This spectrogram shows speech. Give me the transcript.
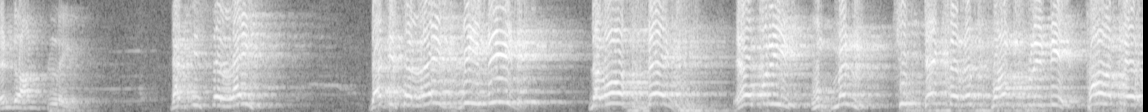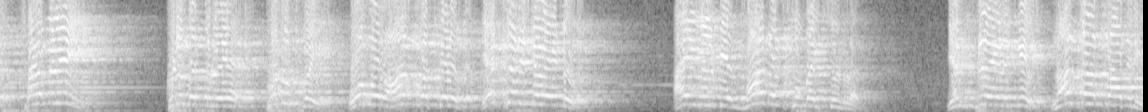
ரெண்டு ஆண் பிள்ளைகள். That is the life that is the life we need the last days every man should take the responsibility for their family குடும்பத்துடைய பொறுப்பை ஒவ்வொரு ஆண் மக்களும் ஏற்றெடுக்க வேண்டும் I will be a model to my children என் பிள்ளைகளுக்கு நான் தான் மாதிரி.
